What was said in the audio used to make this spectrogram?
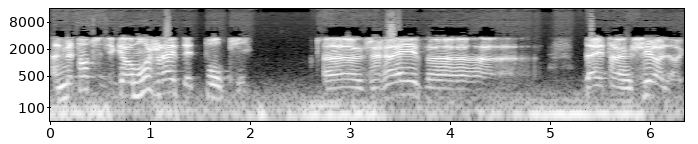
Admettons, tu dis, gars, moi, je rêve d'être pompier. Euh, je rêve euh, d'être un géologue.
